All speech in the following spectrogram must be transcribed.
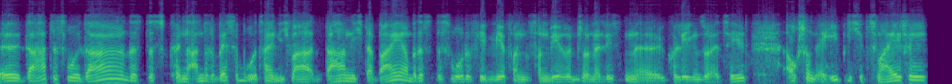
Äh, da hat es wohl da, das, das können andere besser beurteilen, ich war da nicht dabei, aber das, das wurde viel mehr von, von mehreren Journalisten, äh, Kollegen so erzählt, auch schon erhebliche Zweifel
